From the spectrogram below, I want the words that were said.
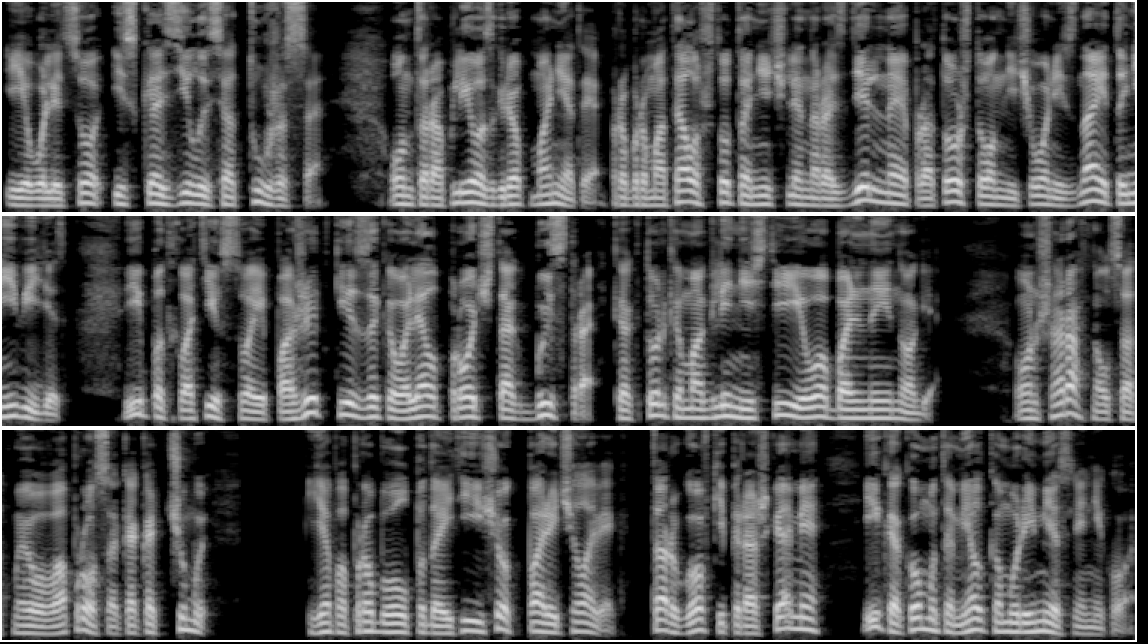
и его лицо исказилось от ужаса. Он торопливо сгреб монеты, пробормотал что-то нечленораздельное про то, что он ничего не знает и не видит, и, подхватив свои пожитки, заковылял прочь так быстро, как только могли нести его больные ноги. Он шарахнулся от моего вопроса, как от чумы. Я попробовал подойти еще к паре человек, торговке пирожками и какому-то мелкому ремесленнику.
